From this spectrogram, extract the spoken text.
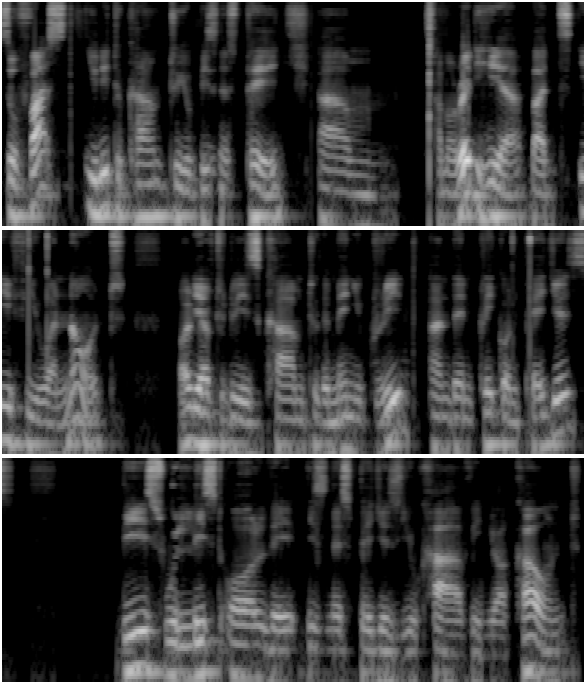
So first, you need to come to your business page. Um, I'm already here, but if you are not, all you have to do is come to the menu grid and then click on pages. This will list all the business pages you have in your account.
